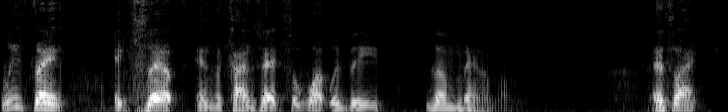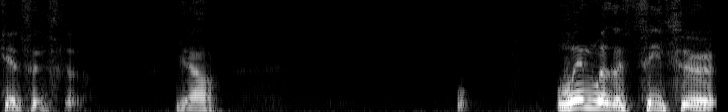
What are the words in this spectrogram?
We think accept in the context of what would be the minimum. It's like kids in school. You know, when will the teacher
